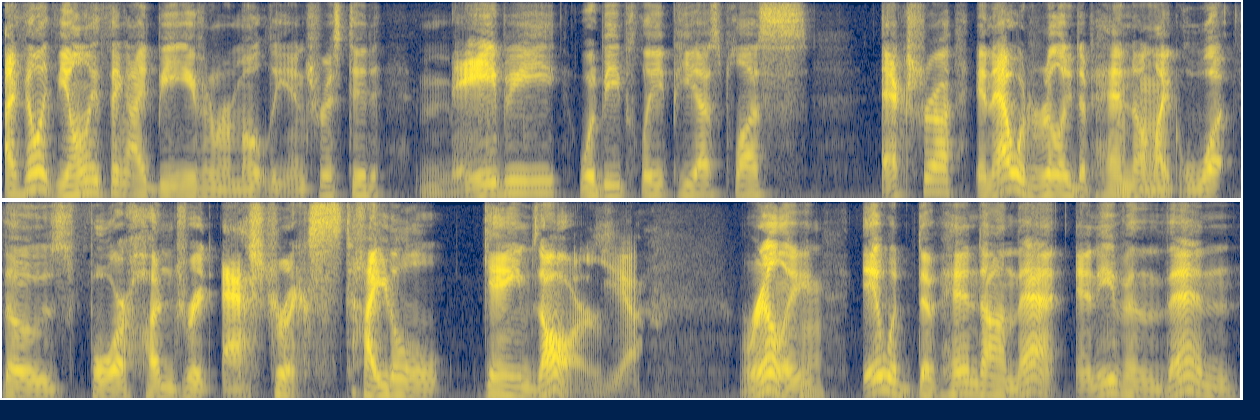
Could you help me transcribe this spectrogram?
I feel like the only thing I'd be even remotely interested maybe would be PS Plus extra, and that would really depend on Mhm. like what those 400 asterisk title games are. Yeah. Really, Mhm. it would depend on that, and even then,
